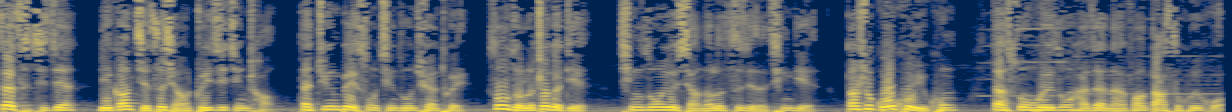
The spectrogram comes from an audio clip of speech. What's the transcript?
在此期间，李纲几次想要追击金朝，但均被宋钦宗劝退。送走了这个爹，钦宗又想到了自己的亲爹。当时国库已空，但宋徽宗还在南方大肆挥霍，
